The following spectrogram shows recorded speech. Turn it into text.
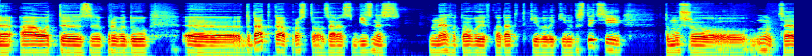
Е, А от е, з приводу е, додатка, просто зараз бізнес не готовий вкладати такі великі інвестиції, тому що ну, це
